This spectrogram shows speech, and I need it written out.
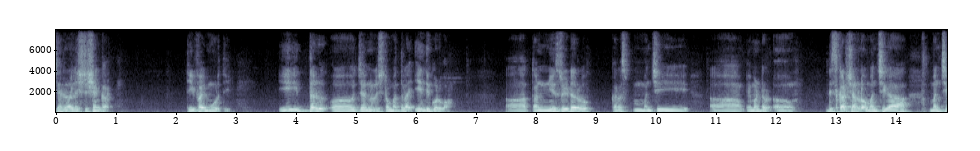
Journalist Shankar T five Murthy. ఈ ఇద్దరు జర్నలిస్టుల మధ్యలో ఏంది గొడవ? తను న్యూస్ రీడరు కరస్ మంచి ఏమంటారు డిస్కషన్లో మంచిగా మంచి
